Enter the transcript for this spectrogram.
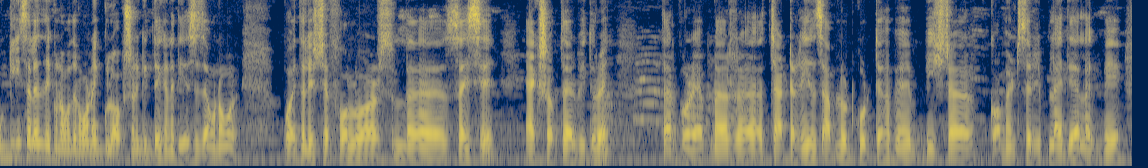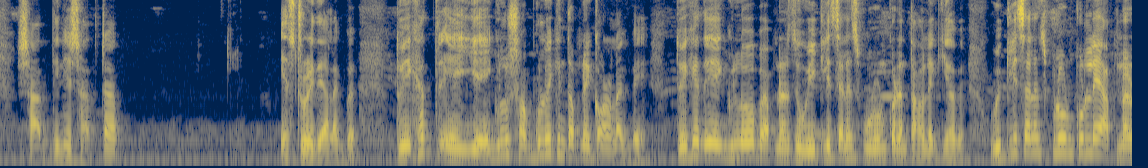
উইকলি চ্যালেঞ্জ দেখুন আমাদের অনেকগুলো অপশন কিন্তু এখানে দিয়েছে। যেমন আমার পঁয়তাল্লিশটা ফলোয়ার্স চাইছে এক সপ্তাহের ভিতরে। তারপরে আপনার চারটা রিলস আপলোড করতে হবে, বিশটা কমেন্টসের রিপ্লাই দেওয়া লাগবে, সাত দিনে সাতটা স্টোরি দেওয়া লাগবে। তো এক্ষেত্রে এই এগুলো সবগুলোই কিন্তু আপনাকে করা লাগবে। তো এক্ষেত্রে এগুলো আপনার যে উইকলি চ্যালেঞ্জ পূরণ করেন তাহলে কী হবে? উইকলি চ্যালেঞ্জ পূরণ করলে আপনার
